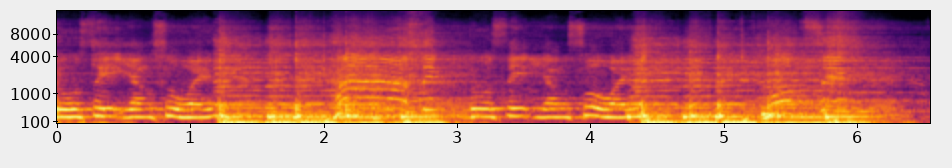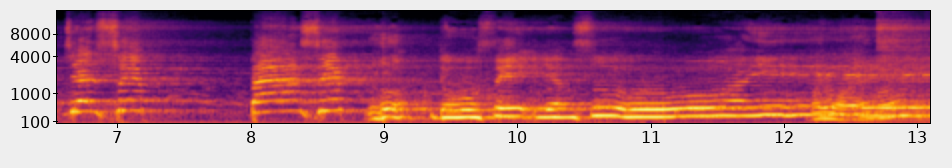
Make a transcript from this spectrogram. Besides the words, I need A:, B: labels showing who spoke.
A: ดูสิยัง
B: สว
A: ย
B: ห้าสิดูสิยังสวยหกสิบเจ็ดสิบแปดสิบดูสิยังสวย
